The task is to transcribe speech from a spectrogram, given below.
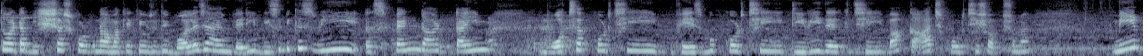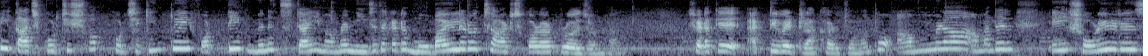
তো এটা বিশ্বাস করব না, আমাকে কেউ যদি বলে যে I am very busy because we spend our time WhatsApp করছি ফেসবুক করছি টিভি দেখছি বা কাজ করছি সবসময়। মেবি কাজ করছি, সব করছি, কিন্তু এই ফর্টি মিনিটস টাইম আমরা নিজেদেরকে একটা মোবাইলেরও চার্জ করার প্রয়োজন হয়। সেটাকে অ্যাক্টিভেট রাখার জন্য। তো আমরা, আমাদের এই শরীর ইজ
